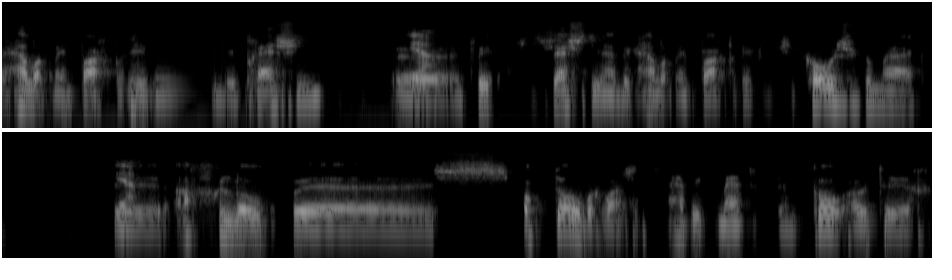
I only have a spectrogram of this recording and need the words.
Help mijn partner heeft een depressie. Ja. In 2016 heb ik Help mijn partner heeft een psychose gemaakt. Ja. afgelopen oktober was het, heb ik met een co-auteur,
